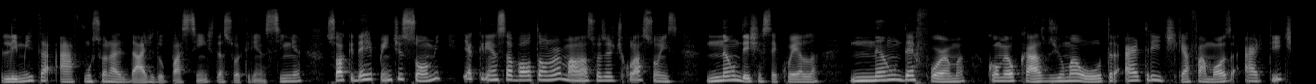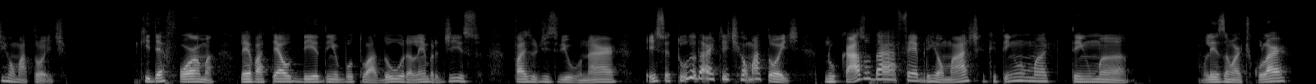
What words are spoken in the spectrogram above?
limita a funcionalidade do paciente, da sua criancinha, só que de repente some e a criança volta ao normal nas suas articulações. Não deixa sequela, não deforma, como é o caso de uma outra artrite, que é a famosa artrite reumatoide que deforma, leva até o dedo em abotoadura, lembra disso? Faz o desvio lunar. Isso é tudo da artrite reumatoide. No caso da febre reumática, que tem uma, tem uma lesão articular,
